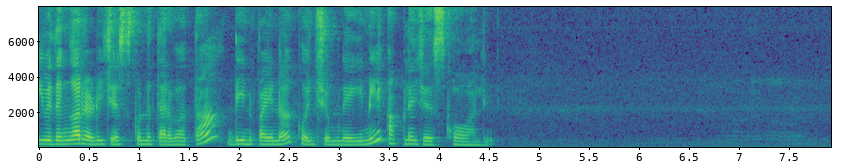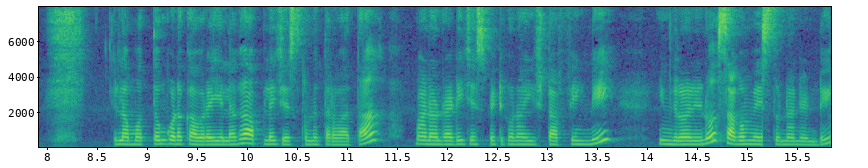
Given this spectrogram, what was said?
ఈ విధంగా రెడీ చేసుకున్న తర్వాత దీనిపైన కొంచెం నెయ్యిని అప్లై చేసుకోవాలి. ఇలా మొత్తం కూడా కవర్ అయ్యేలాగా అప్లై చేసుకున్న తర్వాత మనం రెడీ చేసి పెట్టుకున్న ఈ స్టఫింగ్ని ఇందులో నేను సగం వేస్తున్నానండి.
